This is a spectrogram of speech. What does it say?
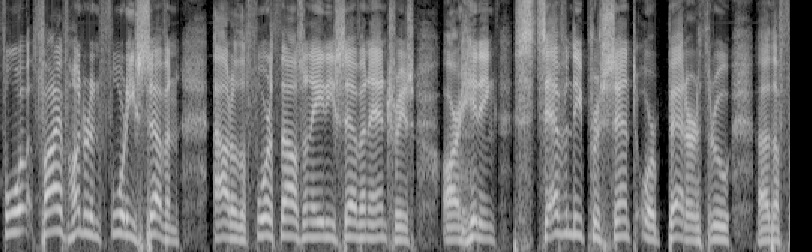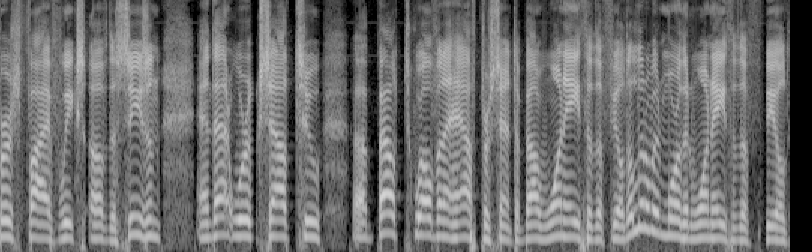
four, 547 out of the 4,087 entries are hitting 70% or better through uh, the first five weeks of the season, and that works out to about 12.5%, about one eighth of the field, a little bit more than one eighth of the field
